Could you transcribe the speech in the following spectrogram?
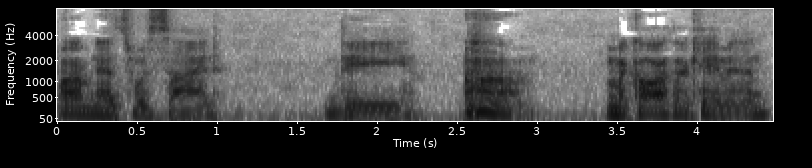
armistice was signed. The MacArthur came in.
